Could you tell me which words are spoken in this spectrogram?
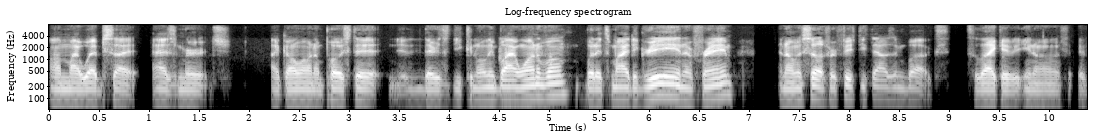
on my website as merch. Like I want to post it. There's you can only buy one of them, but it's my degree in a frame, and I'm gonna sell it for fifty thousand bucks. So like if you know if, if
